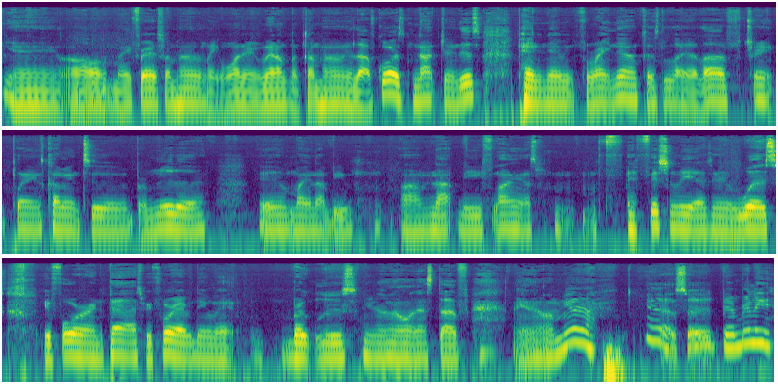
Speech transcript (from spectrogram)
And all my friends from home, like wondering when I'm gonna come home. And like, of course, not during this pandemic for right now, because like a lot of train planes coming to Bermuda it might not be um, not be flying as efficiently as it was before in the past before everything went broke loose you know all that stuff. And um yeah yeah so it's been really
